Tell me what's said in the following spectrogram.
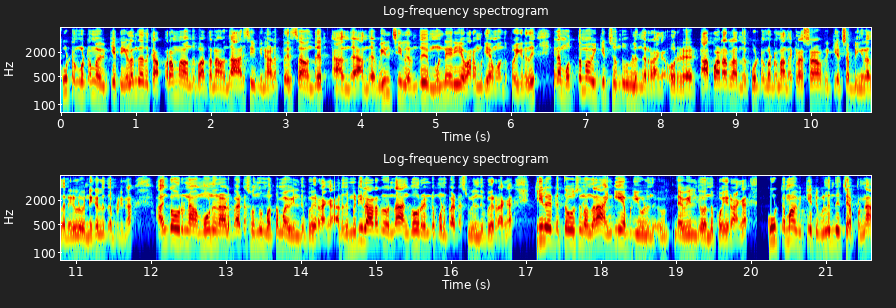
கூட்டம் கூட்டமாக விக்கெட் இழந்ததுக்கு அப்புறமா வந்து பார்த்தோன்னா வந்து ஆர்சிபினால பெருசாக வந்து அந்த அந்த வீழ்ச்சியில இருந்து முன்னேறியே வர முடியாமல் வந்து போகிறது ஏன்னா மொத்தமாக விக்கெட்ஸ் வந்து விழுந்துடுறாங்க. ஒரு டாப் ஆர்டரில் அந்த கூட்டம் கூட்டமாக அந்த கிளஸ்டர் ஆஃப் விக்கெட்ஸ் அப்படிங்கிற அந்த நிகழ்வு நிகழ்ந்தது அப்படின்னா அங்கே ஒரு மூணு நாலு பேட்டர்ஸ் வந்து மொத்தமாக வீழ்ந்து போயிடுறாங்க. அடுத்து மிடில் ஆர்டர் வந்து அங்கே ஒரு ரெண்டு மூணு பேட்டர்ஸ் வீழ்ந்து போயிடுறாங்க. கீழே எட்டு தௌசண்ட் வந்தால் அங்கேயும் அப்படி விழுந்து வீழ்ந்து வந்து போயிடுறாங்க. கூட்டமாக விக்கெட் விழுந்துச்சு அப்படின்னா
